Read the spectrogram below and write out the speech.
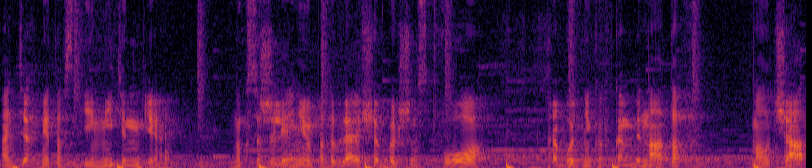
антиахметовские митинги. Но, к сожалению, подавляющее большинство работников комбинатов молчат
